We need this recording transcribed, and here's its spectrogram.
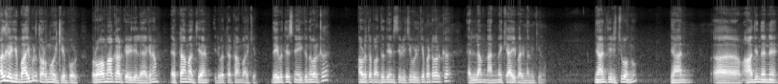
അത് കഴിഞ്ഞ് ബൈബിൾ തുറന്നു നോക്കിയപ്പോൾ റോമാക്കാർക്ക് എഴുതിയ ലേഖനം എട്ടാം അധ്യായം ഇരുപത്തെട്ടാം വാക്യം. ദൈവത്തെ സ്നേഹിക്കുന്നവർക്ക് അവിടുത്തെ പദ്ധതി അനുസരിച്ച് വിളിക്കപ്പെട്ടവർക്ക് എല്ലാം നന്മയ്ക്കായി പരിണമിക്കുന്നു. ഞാൻ തിരിച്ചു വന്നു. ഞാൻ ആദ്യം തന്നെ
